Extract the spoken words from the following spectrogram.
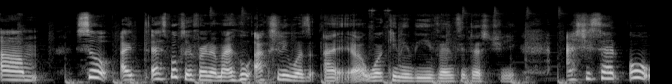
um, so I, I spoke to a friend of mine who actually was uh, uh, working in the events industry, and she said, "Oh,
